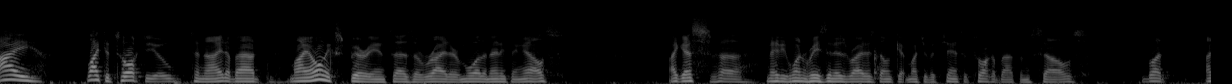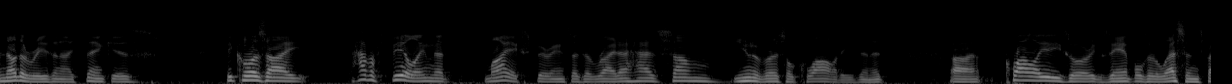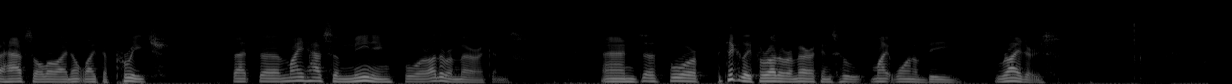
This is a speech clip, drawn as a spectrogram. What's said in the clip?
I like to talk to you tonight about my own experience as a writer more than anything else. I guess uh, maybe one reason is writers don't get much of a chance to talk about themselves, but another reason I think is because I have a feeling that my experience as a writer has some universal qualities in it. Uh, qualities or examples or lessons, perhaps, although I don't like to preach, that uh, might have some meaning for other Americans, and uh, for particularly for other Americans who might want to be writers.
